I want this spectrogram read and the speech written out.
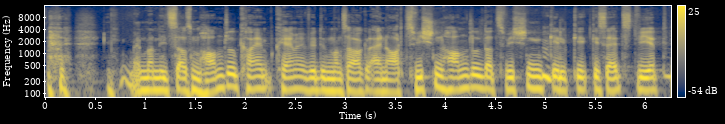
wenn man jetzt aus dem Handel käme, würde man sagen, eine Art Zwischenhandel dazwischen mhm. gesetzt wird mhm.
